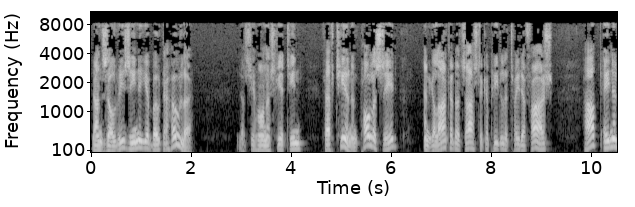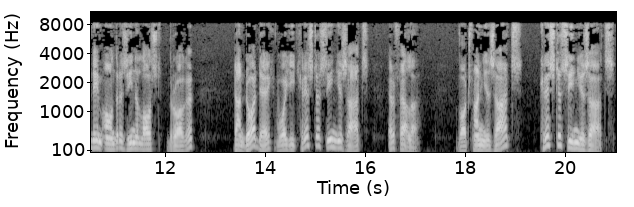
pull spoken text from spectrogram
dan zal we zijn geboten houden. Dat is Johannes 14, 15. En Paulus zegt, en Galater, dat zesde kapitel, de tweede vers, helpt een dem andere zijn last dragen, dan doordat waar je Christus in je zaad ervellen. Wat van je zaad? Christus in je zaad.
